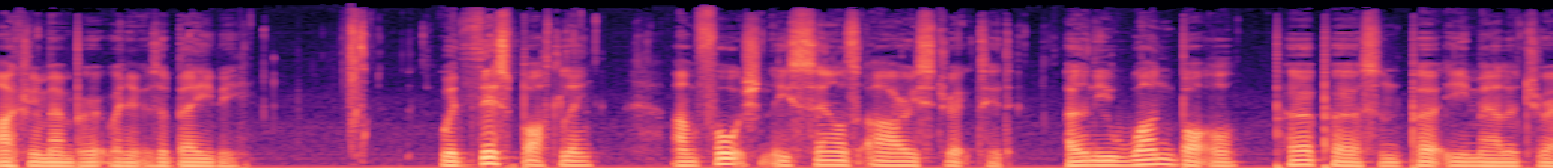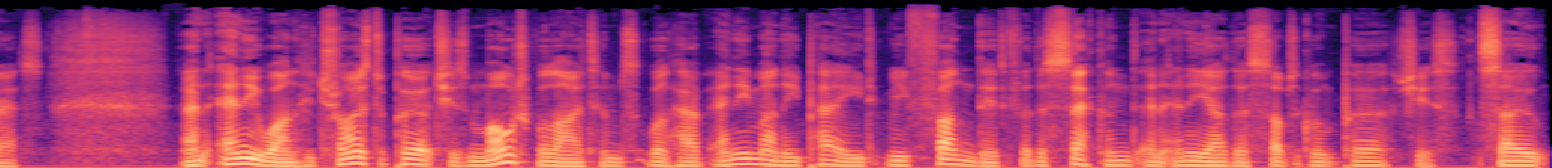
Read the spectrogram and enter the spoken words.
I can remember it when it was a baby. With this bottling, unfortunately, sales are restricted. Only one bottle per person per email address and anyone who tries to purchase multiple items will have any money paid refunded for the second and any other subsequent purchase. So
